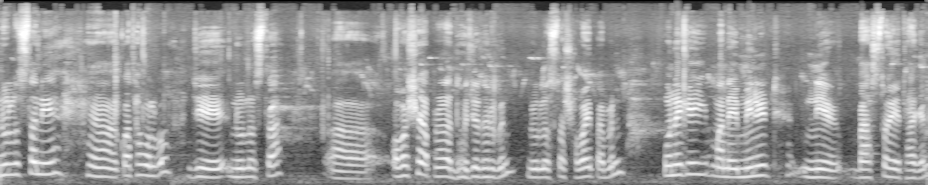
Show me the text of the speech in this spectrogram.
নুলস্তা নিয়ে কথা বলব যে নুলস্তা অবশ্যই আপনারা ধৈর্য ধরবেন নুলস্তা সবাই পাবেন। অনেকেই মানে মিনিট নিয়ে ব্যস্ত হয়ে থাকেন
